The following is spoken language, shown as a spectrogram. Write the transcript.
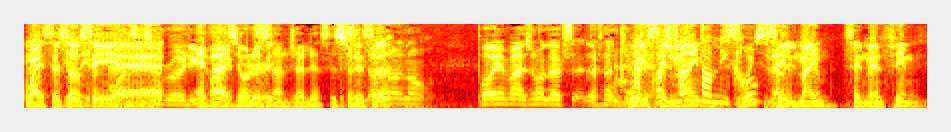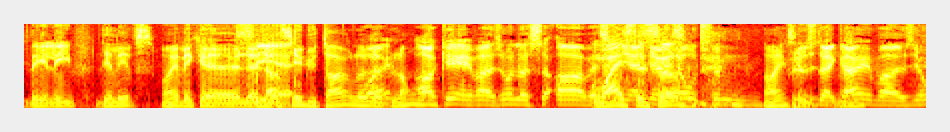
Ouais, c'est ça, c'est, euh, Roddy Invasion Piper. Los Angeles, c'est ça? C'est ça. Non, non, non. Pas Invasion Los, Los Angeles. Oui, c'est le même. Oui, c'est le même. C'est le même film, des livres. Des livres. Oui, avec euh, l'ancien euh, lutteur, là, Ouais. le blond. Ah, OK, Invasion Los Ah, parce Ouais, qu'il y a c'est un ça. autre film Ouais, plus de guerre. Invasion,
